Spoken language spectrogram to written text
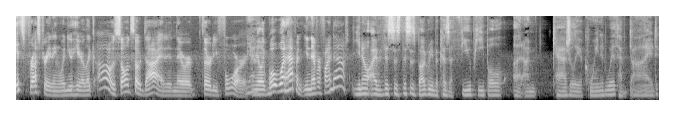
It's frustrating when you hear like, "Oh, so and so died and they were 34," Yeah. and you're like, "Well, what happened?" You never find out. You know, I've this is this has bugged me because a few people that I'm casually acquainted with have died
